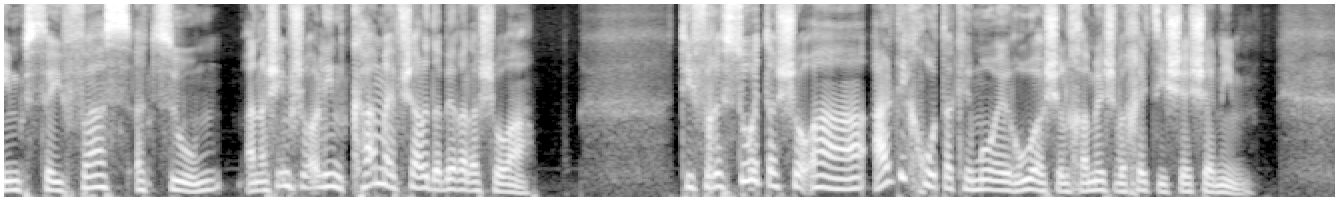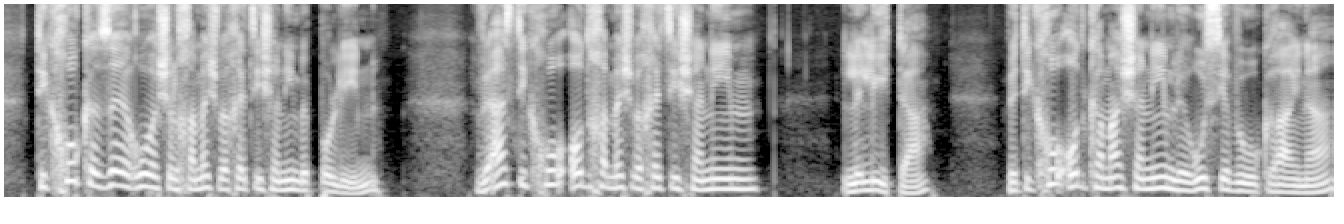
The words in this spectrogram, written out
עם פסיפס עצום. אנשים שואלים כמה אפשר לדבר על השואה. תפרסו את השואה, אל תיקחו אותה כמו אירוע של חמש וחצי, שש שנים. תיקחו כזה אירוע של חמש וחצי שנים בפולין, ואז תיקחו עוד חמש וחצי שנים לליטא, ותיקחו עוד כמה שנים לרוסיה ואוקראינה,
